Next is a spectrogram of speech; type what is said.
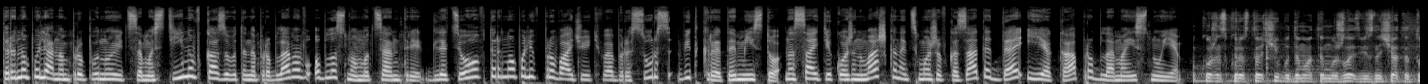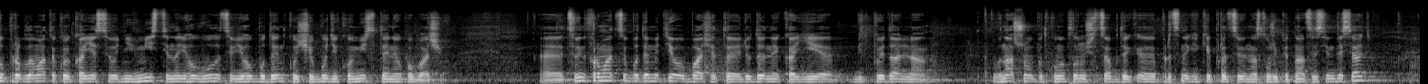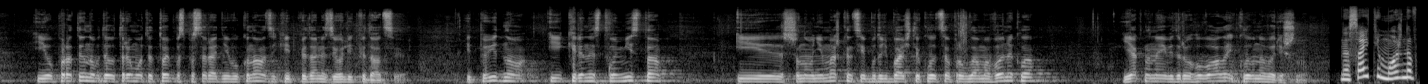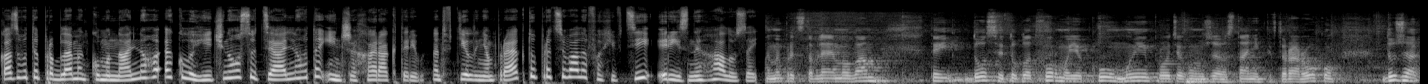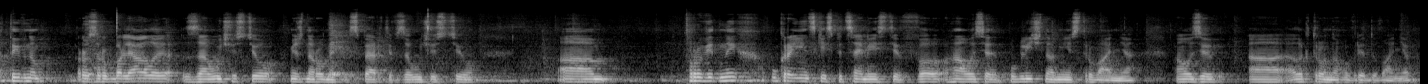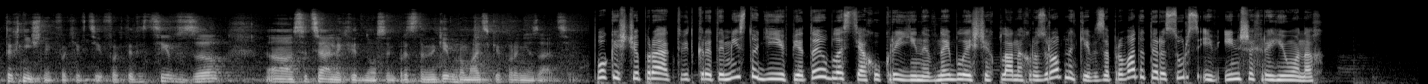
Тернополянам пропонують самостійно вказувати на проблеми в обласному центрі. Для цього в Тернополі впроваджують веб-ресурс Відкрите місто. На сайті кожен мешканець може вказати, де і яка проблема існує. Кожен з користувачів буде мати можливість відзначати ту проблематику, яка є сьогодні в місті, на його вулиці, в його будинку чи будь-якому місті, де його побачив. Е, Цю інформацію буде миттєво бачити людина, яка є відповідальна. В нашому випадку ми плануємо, що це буде е, працівник, який працює на службі 1570, і оперативно буде отримувати той безпосередній виконавець, який відповідальний за його ліквідацію. Відповідно, і керівництво міста, і шановні мешканці будуть бачити, коли ця проблема виникла, як на неї відреагували і коли вона вирішена. На сайті можна вказувати проблеми комунального, екологічного, соціального та інших характерів. Над втіленням проекту працювали фахівці різних галузей. Ми представляємо вам той досвід, ту платформу, яку ми протягом вже останніх півтора року дуже активно розробляли за участю міжнародних експертів, за участю провідних українських спеціалістів в галузі публічного адміністрування, в галузі електронного врядування, технічних фахівців, фахівців з соціальних відносин, представників громадських організацій. Поки що проект Відкрите місто діє в п'яти областях України. В найближчих планах розробників запровадити ресурс і в інших регіонах.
